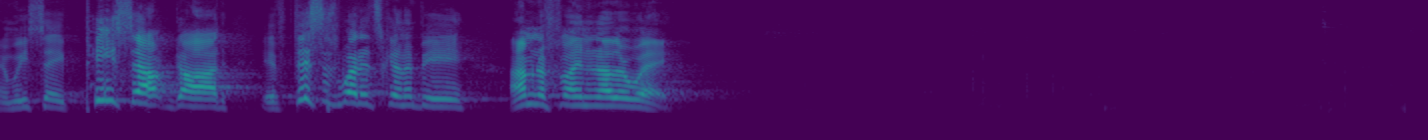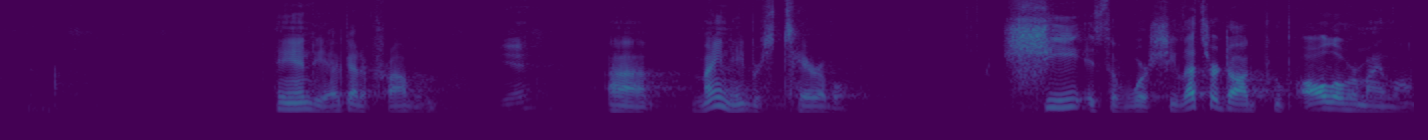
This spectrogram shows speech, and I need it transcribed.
and we say, Peace out, God. If this is what it's going to be, I'm going to find another way. Hey, Andy, I've got a problem. Yeah? Uh, my neighbor's terrible. She is the worst. She lets her dog poop all over my lawn.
